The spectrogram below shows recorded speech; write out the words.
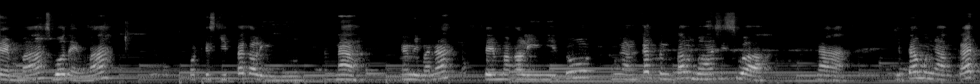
tema, sebuah tema podcast kita kali ini. Nah, yang di mana tema kali ini itu mengangkat tentang mahasiswa. Nah, kita mengangkat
